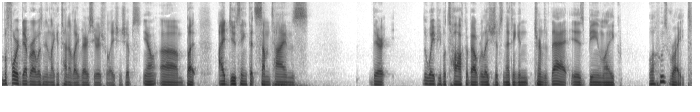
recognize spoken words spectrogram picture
before Deborah, I wasn't in like a ton of like very serious relationships, you know. Um, but I do think that sometimes there, the way people talk about relationships, and I think in terms of that is being like, well, who's right,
